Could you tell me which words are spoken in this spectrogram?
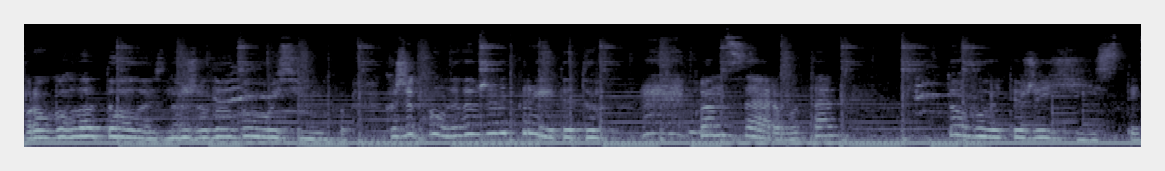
проголодалась наша Лолусінька. Каже, коли ви вже відкриєте ту консерву, так? Давайте вже їсти.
